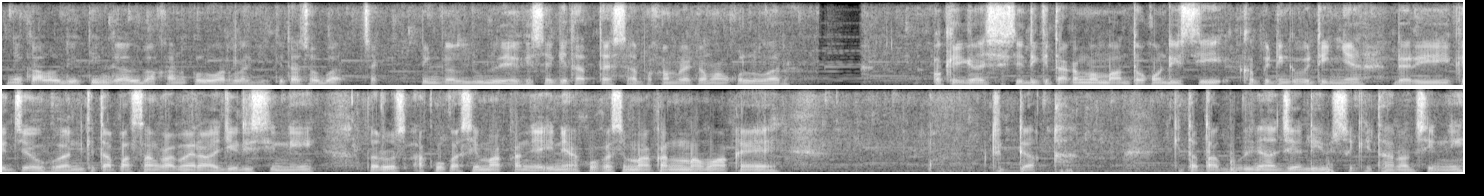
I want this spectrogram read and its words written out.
ini kalau ditinggal bahkan keluar lagi kita coba cek tinggal dulu ya guys ya kita tes apakah mereka mau keluar Oke okay guys, jadi kita akan memantau kondisi kepiting-kepitingnya dari kejauhan. Kita pasang kamera aja di sini. Terus aku kasih makan ya. Ini aku kasih makan memakai dedak. Kita taburin aja di sekitaran sini.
